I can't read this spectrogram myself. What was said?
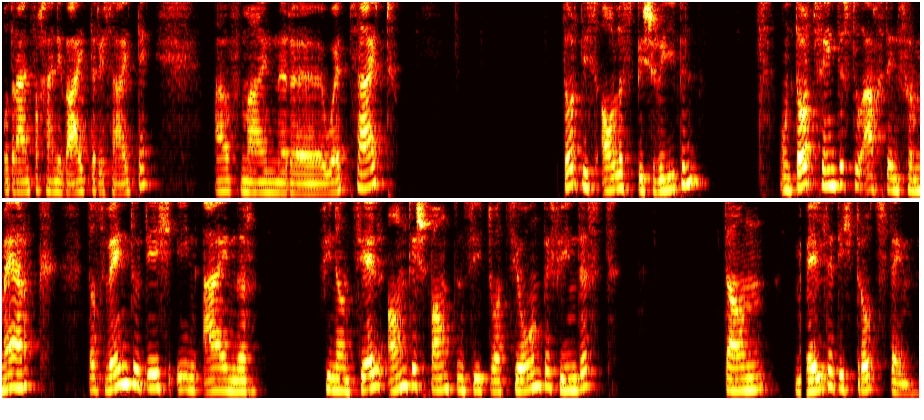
oder einfach eine weitere Seite auf meiner äh, Website. Dort ist alles beschrieben und dort findest du auch den Vermerk, dass wenn du dich in einer finanziell angespannten Situation befindest, dann melde dich trotzdem,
